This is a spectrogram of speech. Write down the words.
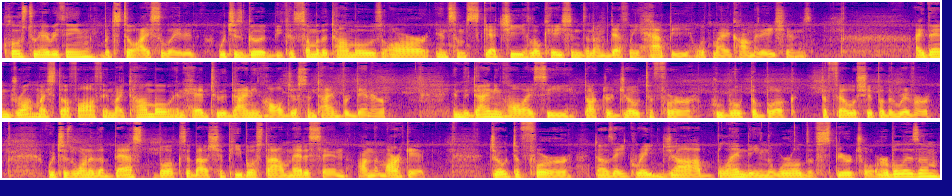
close to everything, but still isolated, which is good because some of the tambos are in some sketchy locations, and I'm definitely happy with my accommodations. I then drop my stuff off in my tambo and head to the dining hall just in time for dinner. In the dining hall, I see Dr. Joe Tafur, who wrote the book The Fellowship of the River, which is one of the best books about Shipibo style medicine on the market. Joe Tafur does a great job blending the worlds of spiritual herbalism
